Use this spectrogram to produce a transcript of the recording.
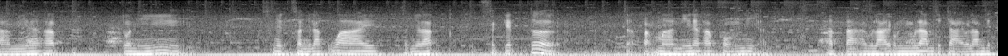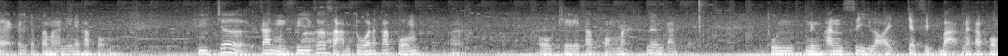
ตามนี้นะครับ ตัวนี้สัญลักษณ์ Y สัญลักษณ์สเก็ตเตอร์จะประมาณนี้นะครับ ผมนี่อัตราเวลาเวลามันจะจ่ายเวลามันจะแตกก็จะประมาณนี้นะครับ ผมฟีเจอร์การหมุนฟรีก็ 3 ตัวนะครับ ผมอโอเคครับผมมาเริ่มกัน ทุน 1,470 บาทนะครับ ผม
